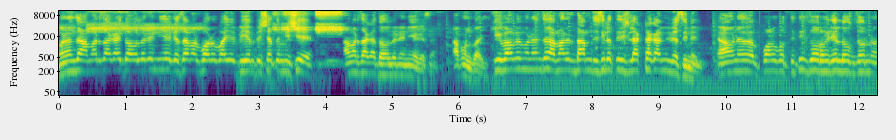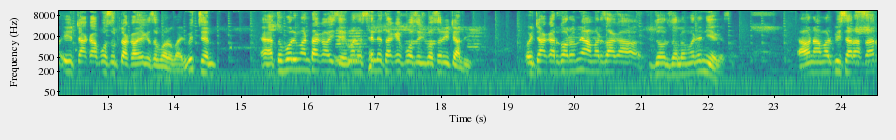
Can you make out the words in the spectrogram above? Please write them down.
মনে যে আমার জায়গায় দহলরে নিয়ে গেছে, আমার বড় ভাই বিএমপির সাথে মিশিয়ে আমার জায়গা দহলরে নিয়ে গেছে। আপন ভাই। কীভাবে মনে যে আমার দাম দিছিল তিরিশ লাখ টাকা, আমি বেশি নেই। এখন পরবর্তীতে জোর হইলে লোকজন এই টাকা প্রচুর টাকা হয়ে গেছে বড় ভাই বুঝছেন? এত পরিমাণ টাকা হয়েছে মানে ছেলে থাকে পঁচিশ বছর ইটালি। ওই টাকার গরমে আমার জায়গা জোর জলমরে নিয়ে গেছে। এখন আমার বিচার আসার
